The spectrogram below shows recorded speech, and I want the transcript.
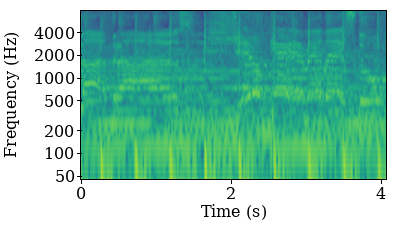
atrás. Quiero que me des tu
